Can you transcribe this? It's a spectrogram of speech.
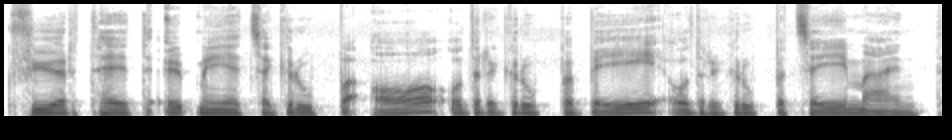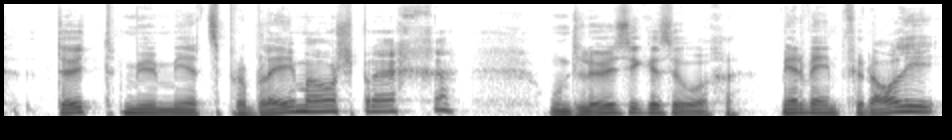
geführt hat, ob man jetzt eine Gruppe A oder eine Gruppe B oder eine Gruppe C meint. Dort müssen wir das Problem ansprechen und Lösungen suchen. Wir wollen für alle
